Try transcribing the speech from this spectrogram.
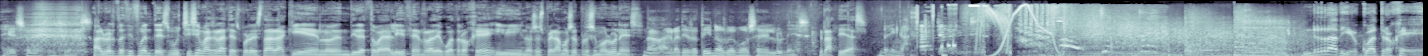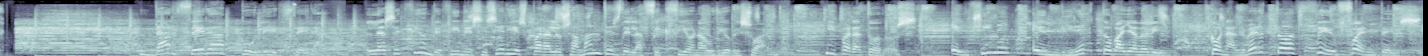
Eso es, eso es. Alberto Cifuentes, muchísimas gracias por estar aquí en, en directo Valladolid en Radio 4G y nos esperamos el próximo lunes. Nada, gracias a ti, nos vemos el lunes. Gracias. Venga. Radio 4G. Dar cera, pulir cera. La sección de cines y series para los amantes de la ficción audiovisual. Y para todos. El cine en directo Valladolid. Con Alberto Cifuentes.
